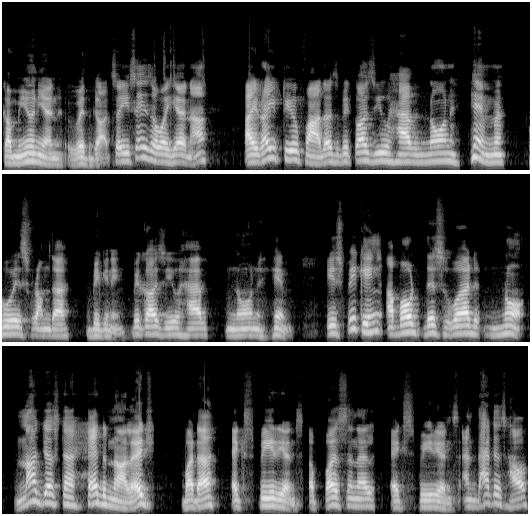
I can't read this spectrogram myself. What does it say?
communion with God. So he says over here now, I write to you, fathers, because you have known him who is from the beginning, because you have known him. He's speaking about this word know, not just a head knowledge, but a experience, a personal experience. And that is how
